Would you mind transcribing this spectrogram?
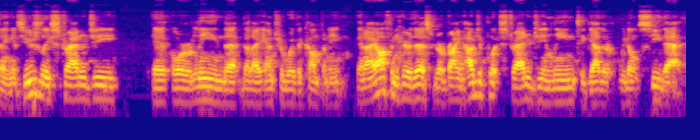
thing. It's usually strategy eh, or lean that, that I enter with a company. And I often hear this, Brian, how'd you put strategy and lean together? We don't see that.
